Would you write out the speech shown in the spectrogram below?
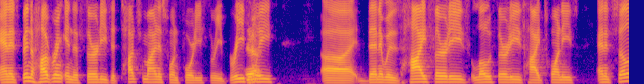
and it's been hovering in the 30s. It touched minus 143 briefly. Yeah. Uh, then it was high 30s, low 30s, high 20s, and it's still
